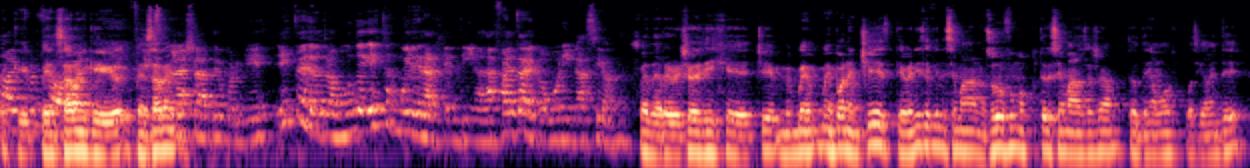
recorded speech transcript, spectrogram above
es Ay, que por pensaron favor. que... Pensaron, Expláyate, porque este es de otro mundo y esto es muy de la Argentina, la falta de comunicación. Fue terrible. Yo les dije, che, me, me- me ponen, che, te venís el fin de semana. Nosotros fuimos tres semanas allá. Entonces teníamos, básicamente,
